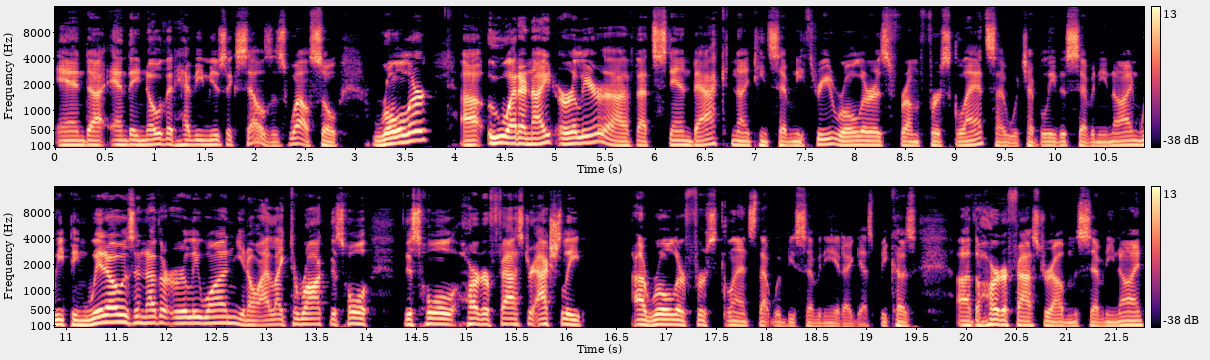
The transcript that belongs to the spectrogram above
and uh, and they know that heavy music sells as well. So Roller, uh, Oowatanite earlier, that's Stand Back, 1973. Roller is from First Glance, which I believe is 79. Weeping Widow is another early one. You know, I like to rock this whole this whole harder, faster. Actually, uh, roller first glance that would be 78 i guess because uh, the harder faster album is 79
